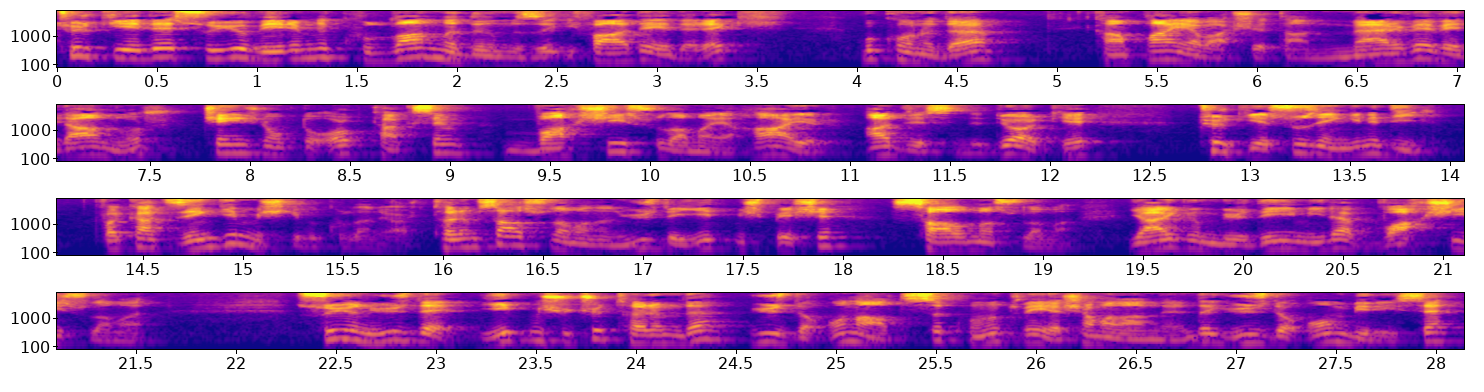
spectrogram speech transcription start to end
Türkiye'de suyu verimli kullanmadığımızı ifade ederek bu konuda kampanya başlatan Merve Vedanur, Change.org Taksim Vahşi Sulamaya Hayır adresinde diyor ki, Türkiye su zengini değil. Fakat zenginmiş gibi kullanıyor. Tarımsal sulamanın %75'i salma sulama. Yaygın bir deyimiyle vahşi sulama. Suyun %73'ü tarımda, %16'sı konut ve yaşam alanlarında, %11'i ise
